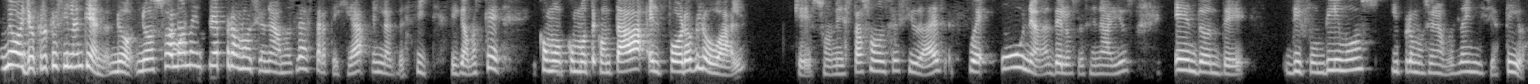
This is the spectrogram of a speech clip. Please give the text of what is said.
No, yo creo que sí la entiendo. No, no solamente promocionamos la estrategia en las Best Cities, digamos que como, como te contaba, el foro global, que son estas 11 ciudades, fue uno de los escenarios en donde difundimos y promocionamos la iniciativa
